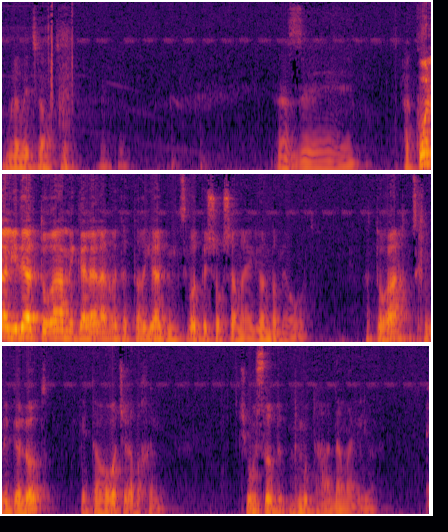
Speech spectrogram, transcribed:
הוא מלמד שם עכשיו. אז uh, הכל על ידי התורה מגלה לנו את התרי"ג מצוות בשורשם העליון במאורות. התורה אנחנו צריכים לגלות את האורות שלה בחיים, שהוא סוד דמות האדם העליון.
